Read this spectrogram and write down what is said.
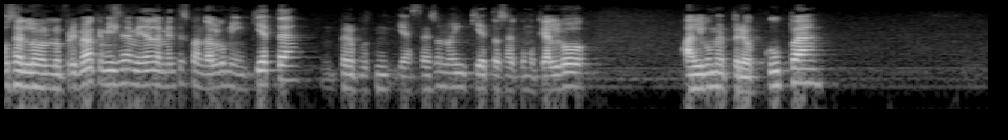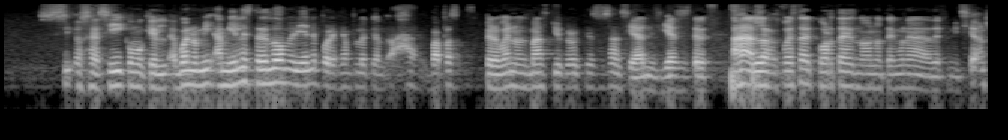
o sea, lo, primero que me dice a mí en la mente es cuando algo me inquieta, pero pues y hasta eso no inquieta, o sea, como que algo algo me preocupa. o sea, sí, como que, bueno, a mí, el estrés luego me viene, por ejemplo, que ah, va a pasar, pero bueno, es más, yo creo que eso es ansiedad, ni siquiera es estrés. Ah, la respuesta corta es no, no tengo una definición.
